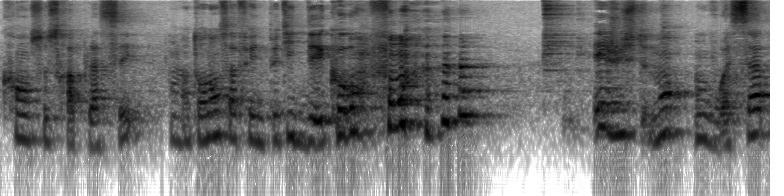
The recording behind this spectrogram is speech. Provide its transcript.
quand ce sera placé. En attendant, ça fait une petite déco en fond. et justement, on voit ça.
